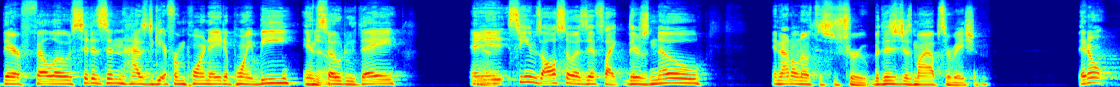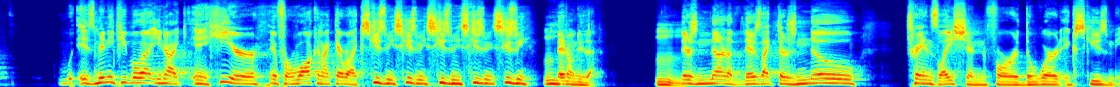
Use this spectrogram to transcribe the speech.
their fellow citizen has to get from point A to point B, and Yeah. so do they. And Yeah. it seems also as if like there's no, and I don't know if this is true, but this is just my observation. They don't as many people that you know like in here if we're walking like that we're like excuse me excuse me excuse me excuse me excuse me Mhm. they don't do that Mhm. there's none of there's like there's no translation for the word excuse me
